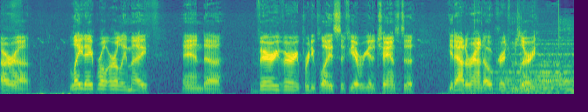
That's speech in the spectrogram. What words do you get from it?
or uh, late April, early May, and uh, very very pretty place. If you ever get a chance to get out around Oak Ridge, Missouri.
